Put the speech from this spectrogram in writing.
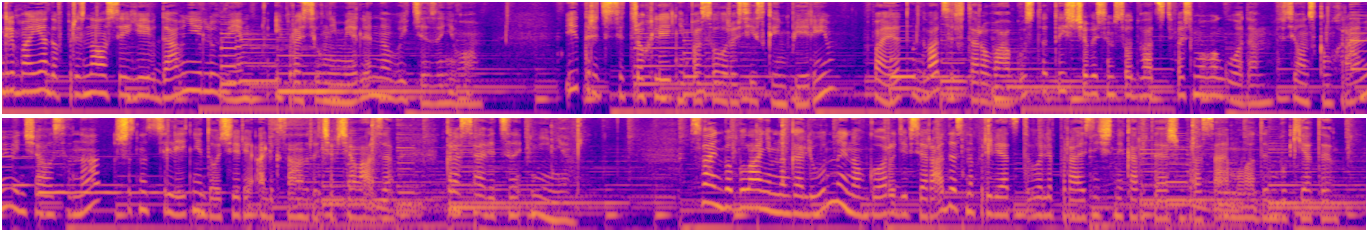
Грибоедов признался ей в давней любви и просил немедленно выйти за него. И 33-летний посол Российской империи, поэт 22 августа 1828 года в Сионском храме венчался на 16-летней дочери Александра Чевчавадзе, красавице Нине. Свадьба была немноголюдной, но в городе все радостно приветствовали праздничный кортеж, бросая молодым букеты –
